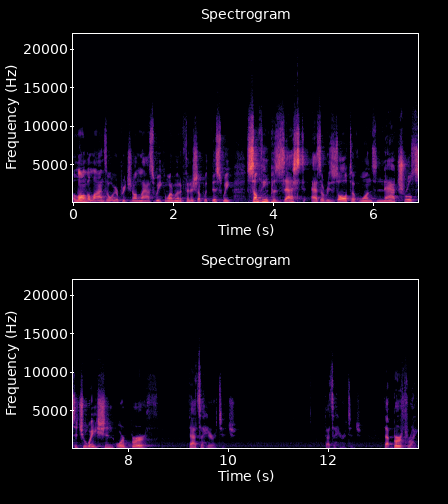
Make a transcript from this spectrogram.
Along the lines of what we were preaching on last week and what I'm going to finish up with this week, something possessed as a result of one's natural situation or birth, that's a heritage. That's a heritage. That birthright.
